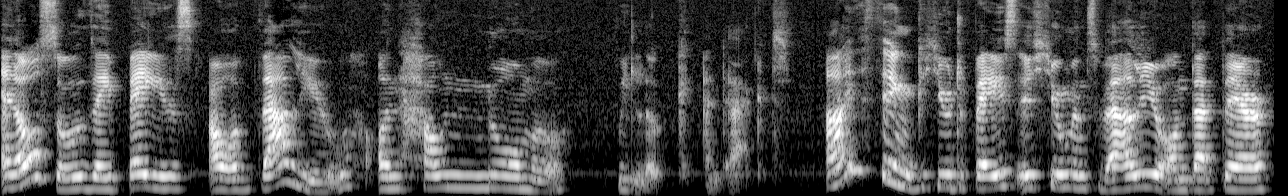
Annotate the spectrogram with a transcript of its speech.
And also they base our value on how normal we look and act. I think you'd base a human's value on that they're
